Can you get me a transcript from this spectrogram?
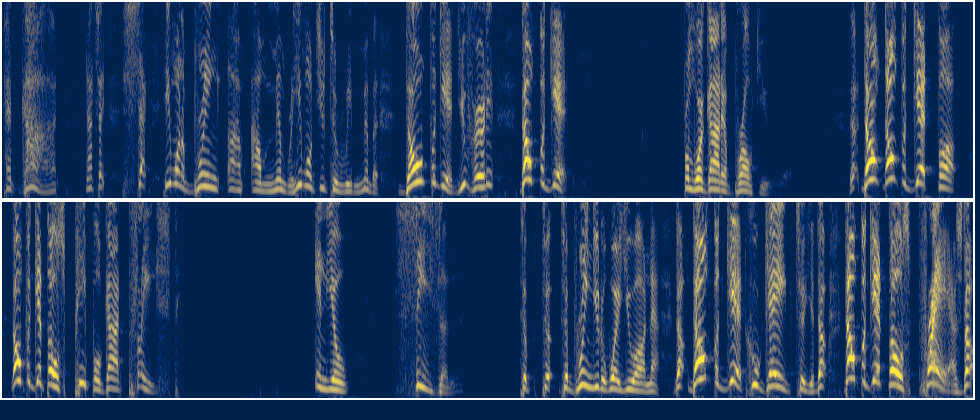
had God not say, sec, he want to bring um, our memory. He wants you to remember. Don't forget, you've heard it. Don't forget from where God have brought you. Don't, don't forget for, don't forget those people God placed in your season to, to, to bring you to where you are now. Don't, don't forget who gave to you. Don't, don't forget those prayers. Don't,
